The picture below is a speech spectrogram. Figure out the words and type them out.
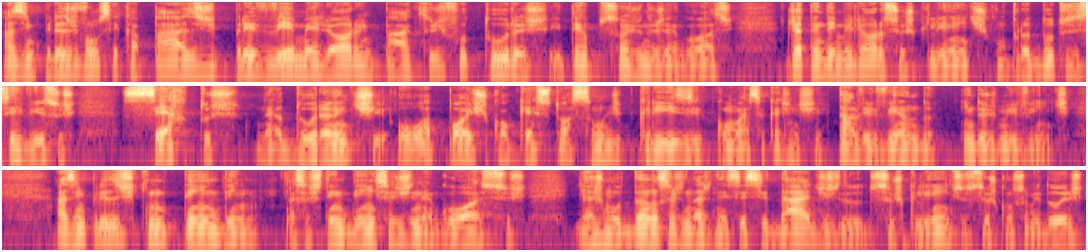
as empresas vão ser capazes de prever melhor o impacto de futuras interrupções nos negócios, de atender melhor os seus clientes com produtos e serviços certos né, durante ou após qualquer situação de crise como essa que a gente está vivendo em 2020. As empresas que entendem essas tendências de negócios e as mudanças nas necessidades do, dos seus clientes, dos seus consumidores,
